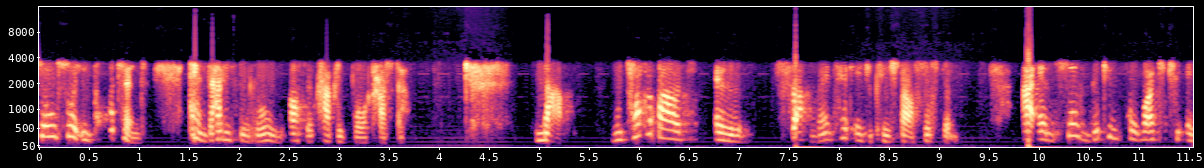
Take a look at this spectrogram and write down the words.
so, so important. And that is the role of the public broadcaster. Now, we talk about a fragmented educational system. I am so looking forward to a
